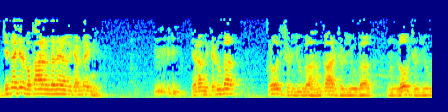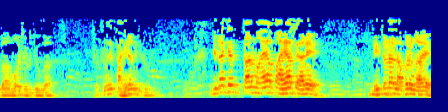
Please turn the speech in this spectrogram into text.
ਜਿੰਨਾ ਚਿਰ ਬਕਾਰ ਅੰਦਰ ਦੇ ਰੰਗ ਚੜਦਾ ਹੀ ਨਹੀਂ। ਜੇ ਰੰਗ ਚੜੂਗਾ ਕ੍ਰੋਧ ਛੁੱਟ ਜੂਗਾ, ਹੰਕਾਰ ਛੁੱਟ ਜੂਗਾ, ਲੋਭ ਛੁੱਟ ਜੂਗਾ, ਮੋਹ ਛੁੱਟ ਜੂਗਾ, ਛੁੱਟਣਗੇ ਤਾਂ ਹੀ ਰੰਗ ਚੜੂਗਾ ਜਿੰਨਾ ਚਿਰ ਤਨ ਮਾਇਆ ਪਾਇਆ ਪਿਆਰੇ ਨੀਤੜਾ ਲੱਭ ਰੰਗਾਏ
